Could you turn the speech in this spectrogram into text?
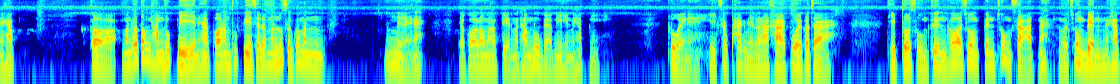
นะครับ ก็มันก็ต้องทำทุกปีนะครับพอทำทุกปีเสร็จแล้วมันรู้สึกว่ามันมันเหนื่อยนะ แต่พอเรามาเปลี่ยนมาทำรูปแบบนี้เห็นไหมครับนี่กล้วยเนี่ยอีกสักพักเนี่ยราคากล้วยก็จะ ถีบตัวสูงขึ้น เพราะว่าช่วงเป็นช่วงศาสตร์นะหรือว่าช่วงเบนนะครับ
